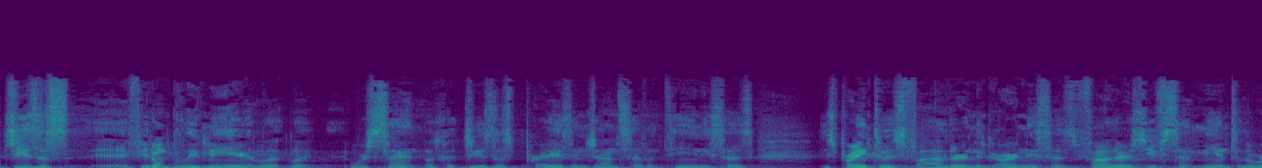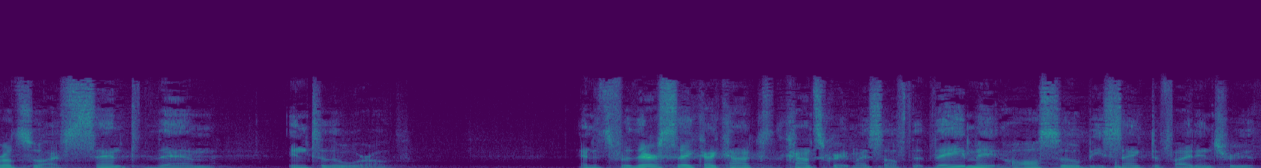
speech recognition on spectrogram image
Jesus, if you don't believe me, look, look, we're sent. Look what Jesus prays in John 17. He says, He's praying to his Father in the garden. He says, Father, as you've sent me into the world, so I've sent them into the world. And it's for their sake I consecrate myself, that they may also be sanctified in truth.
